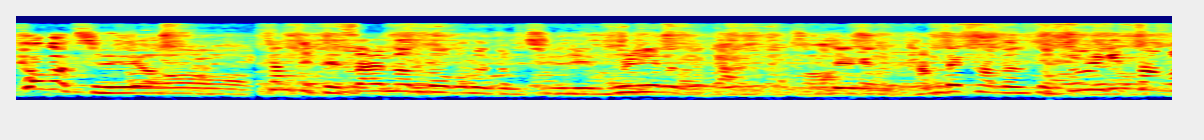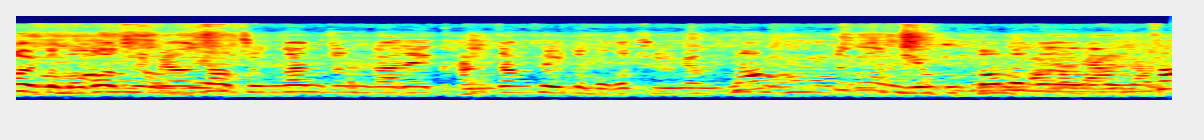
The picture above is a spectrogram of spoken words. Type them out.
혀가 질려. 어, 참치 뱃살만 먹으면 좀 질리, 물리는 거지. 되게 좀 담백하면서 쫄깃한 걸 또 먹어주면서 중간 중간에 간장새우도 먹어주면서 뜨거운 미역국 떠먹으면서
